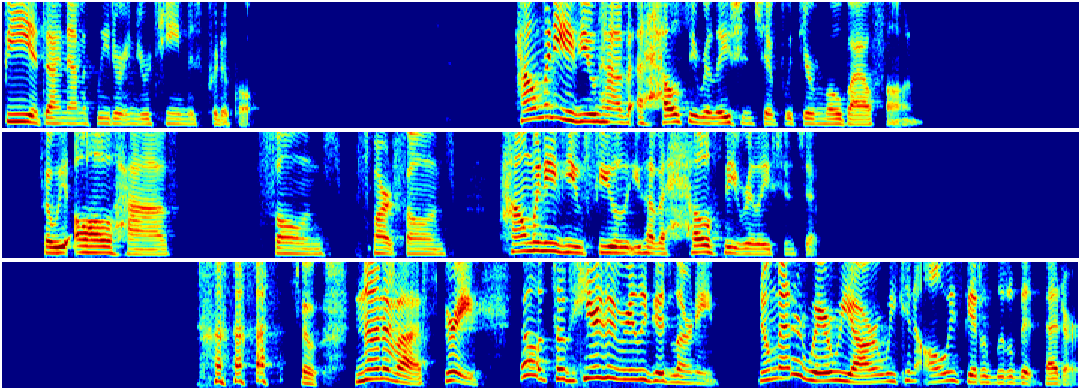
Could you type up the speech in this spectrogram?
be a dynamic leader in your team is critical. How many of you have a healthy relationship with your mobile phone? So we all have phones, smartphones. How many of you feel that you have a healthy relationship? so none of us. Great. Well, so here's a really good learning. No matter where we are, we can always get a little bit better.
